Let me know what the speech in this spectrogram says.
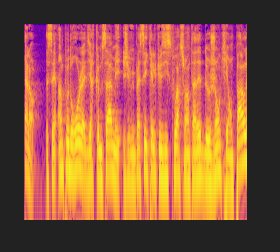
alors, c'est un peu drôle à dire comme ça, mais j'ai vu passer quelques histoires sur internet de gens qui en parlent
